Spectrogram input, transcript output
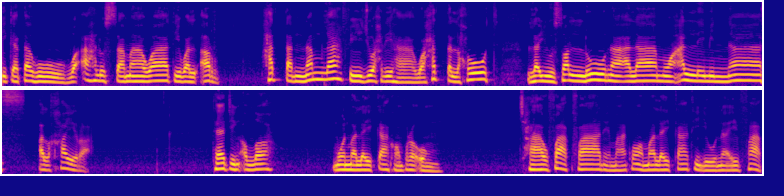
อิกะตะฮูวะอัลลุสสมาวาติวัลอัรฎฮัตตันนัมละฟีจุฮริฮาวะฮัตตัลฮูตลายุซัลลูนอะลามุอัลลิมินนัสอัลขัยระ แท้จริงอัลลอฮ์มวลมาเลายกาของพระองค์ ชาวฟากฟ้าเนี่ยหมายความว่ามาเลายกาที่อยู่ในฟาก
